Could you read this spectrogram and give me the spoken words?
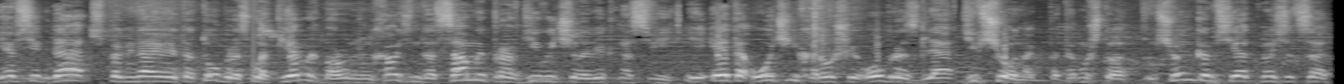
я всегда вспоминаю этот образ. Во-первых, барон Мюнхгаузен – это самый правдивый человек на свете. И это очень хороший образ для девчонок, потому что девчонкам все относятся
